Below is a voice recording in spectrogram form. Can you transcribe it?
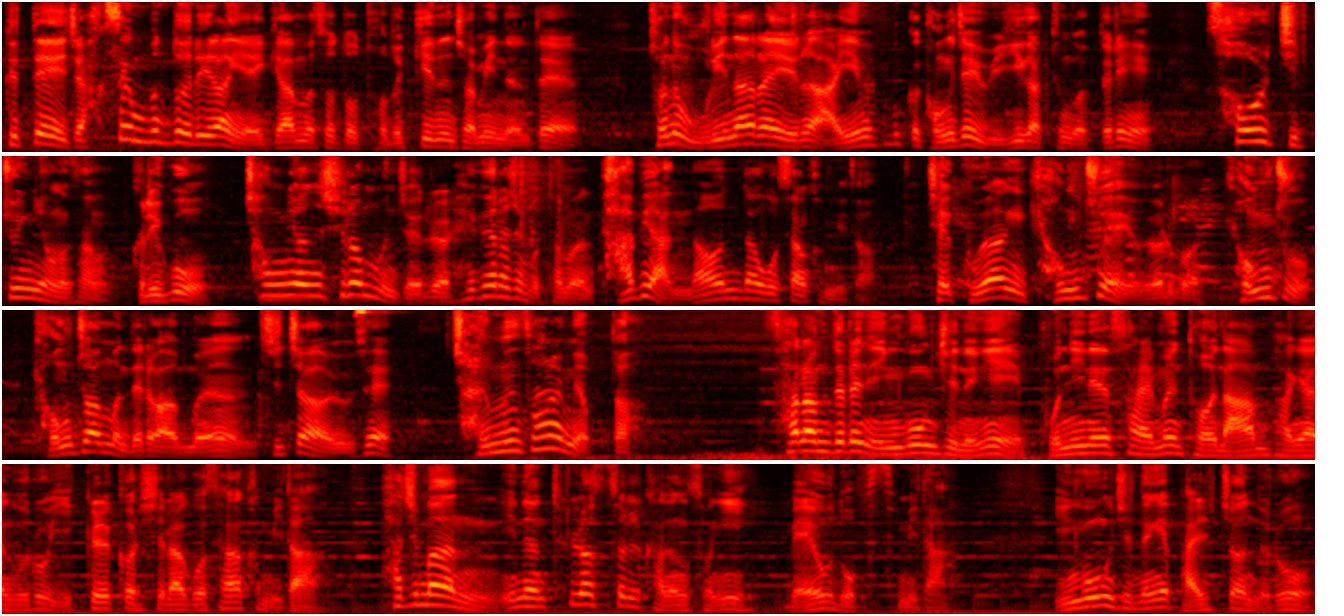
그때 이제 학생분들이랑 얘기하면서도 더 느끼는 점이 있는데 저는 우리나라의 이런 IMF급 경제 위기 같은 것들이 서울 집중 형상 그리고 청년 실업 문제를 해결하지 못하면 답이 안 나온다고 생각합니다. 제 고향이 경주예요, 여러분. 경주. 경주 한번 내려가면 진짜 요새 젊은 사람이 없다. 사람들은 인공지능이 본인의 삶을 더 나은 방향으로 이끌 것이라고 생각합니다. 하지만 이는 틀렸을 가능성이 매우 높습니다. 인공지능의 발전으로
